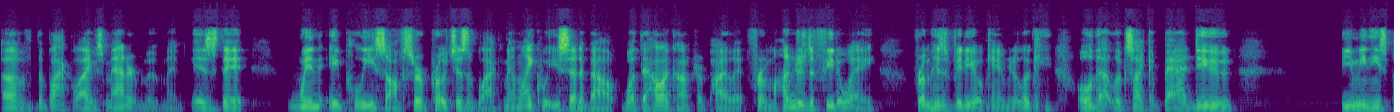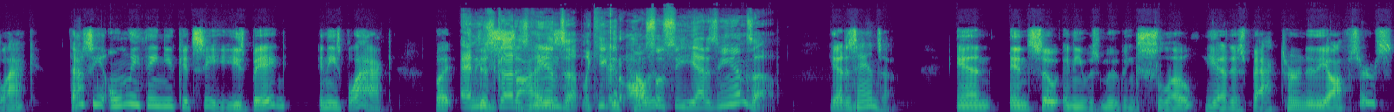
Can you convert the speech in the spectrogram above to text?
of the Black Lives Matter movement is that when a police officer approaches a black man, like what you said about what the helicopter pilot from hundreds of feet away from his video cam, you're looking, oh, that looks like a bad dude. You mean he's black? That's the only thing you could see. He's big and he's black, but And he's got his hands up. Like he could color- also see he had his hands up. he had his hands up. and and so and he was moving slow. He had his back turned to the officers.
